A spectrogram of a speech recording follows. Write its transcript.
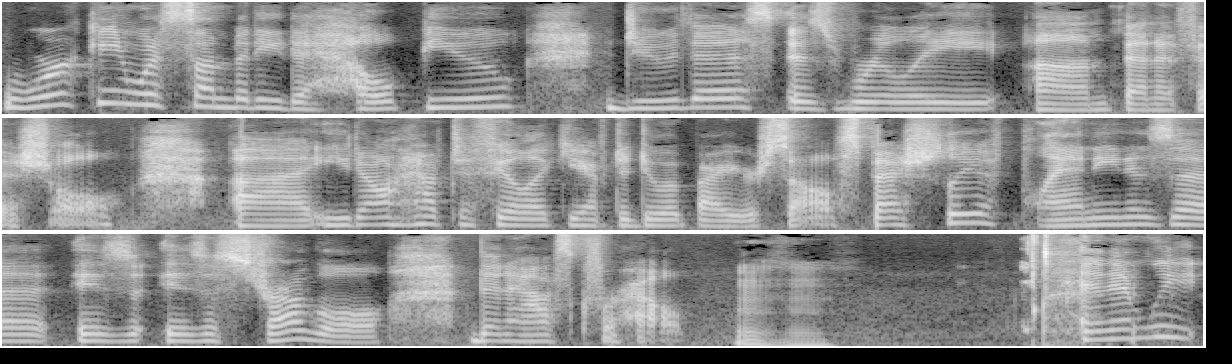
working with somebody to help you do this is really um, beneficial. Uh, you don't have to feel like you have to do it by yourself, especially if planning is a is is a struggle. Then ask for help. Mm-hmm. And then we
